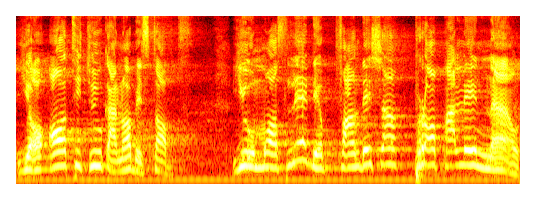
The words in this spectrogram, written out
your altitude cannot be stopped. You must lay the foundation properly now.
